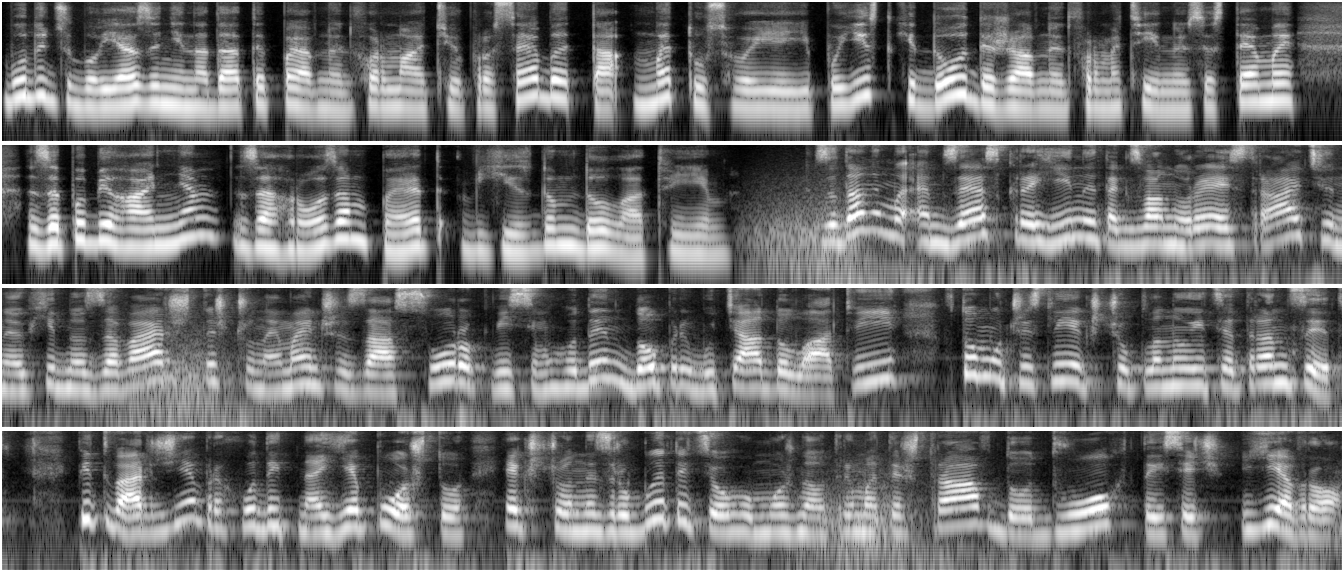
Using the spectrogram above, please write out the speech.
будуть зобов'язані надати певну інформацію про себе та мету своєї поїздки до державної інформаційної системи запобігання загрозам перед в'їздом до Латвії. За даними МЗС країни, так звану реєстрацію необхідно завершити щонайменше за 48 годин до прибуття до Латвії, в тому числі якщо планується транзит. Підтвердження приходить на є-пошту. Якщо не зробити цього, можна отримати штраф до 2 тисяч євро.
